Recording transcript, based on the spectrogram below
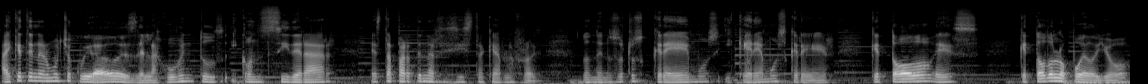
hay que tener mucho cuidado desde la juventud y considerar esta parte narcisista que habla Freud, donde nosotros creemos y queremos creer que todo es, que todo lo puedo yo,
